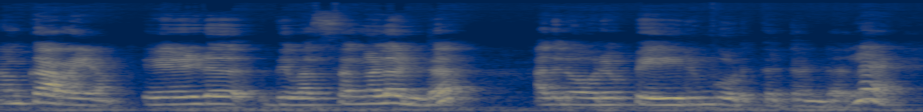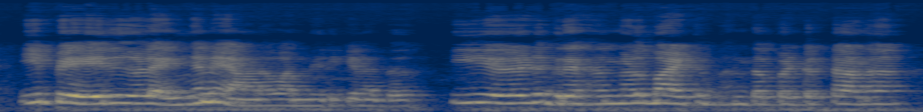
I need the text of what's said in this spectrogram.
നമുക്കറിയാം. ഏഴ് ദിവസങ്ങളുണ്ട്. അതിന് ഓരോ പേരും കൊടുത്തിട്ടുണ്ട് അല്ലെ? ഈ പേരുകൾ എങ്ങനെയാണ് വന്നിരിക്കുന്നത്? ഈ ഏഴ് ഗ്രഹങ്ങളുമായിട്ട് ബന്ധപ്പെട്ടിട്ടാണ്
